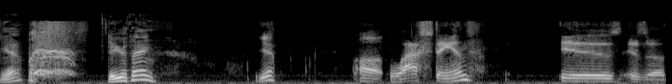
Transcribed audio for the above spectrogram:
Yeah. Do your thing. Yeah. Uh, Last Stand is is a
